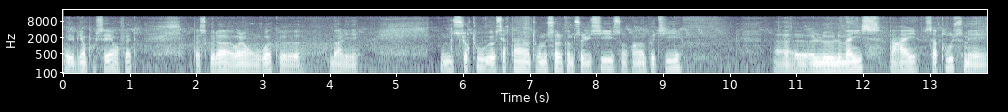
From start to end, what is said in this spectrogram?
bien poussés en fait. Parce que là, voilà, on voit que bah, surtout certains tournesols comme celui-ci sont vraiment petits euh, le, maïs, pareil, ça pousse, mais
